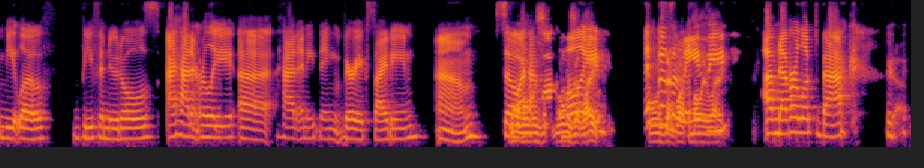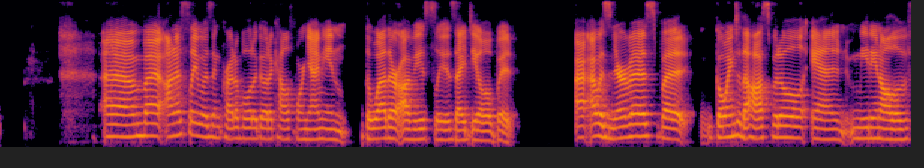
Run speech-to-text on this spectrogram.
meatloaf, beef and noodles. I hadn't really uh, had anything very exciting. Um, so well, I had guacamole. It? What was, was amazing. Like? I've never looked back. Yeah. um, but honestly, it was incredible to go to California. I mean, the weather obviously is ideal, but I, I was nervous, but going to the hospital and meeting all of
